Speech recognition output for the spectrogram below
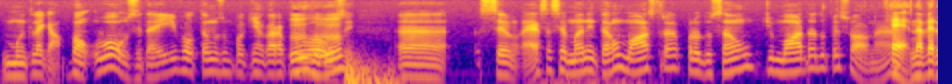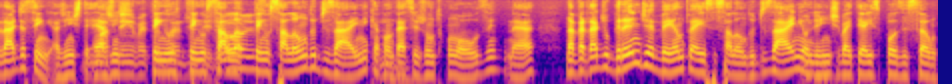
Muito legal. Bom, o Ouse, daí voltamos um pouquinho agora para o uhum. Ouse. Uh, se, essa semana, então, mostra a produção de moda do pessoal, né? É, na verdade, assim, a gente, a gente tem, tem, o, tem, o salão, tem o Salão do Design, que acontece uhum. junto com o Ouse, né? Na verdade, o grande evento é esse Salão do Design, onde a gente vai ter a exposição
